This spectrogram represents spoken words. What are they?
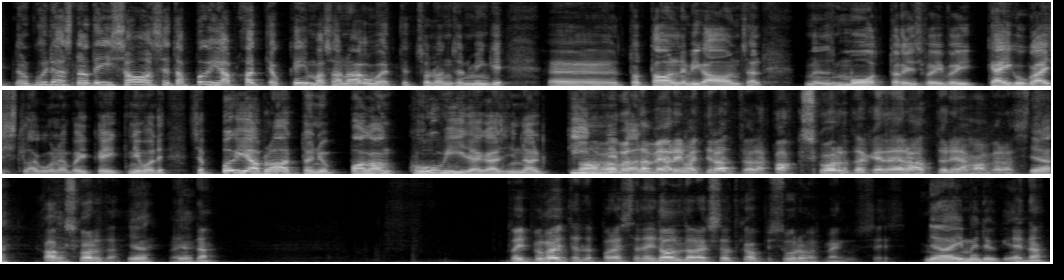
et no kuidas nad ei saa seda põhjaplaati, okei okay,, ma saan aru, et, et sul on seal mingi öö, totaalne viga on seal mootoris või, või käigukast laguneb või kõik niimoodi, see põhjaplaat on ju pagan kruvidega sinna kinni aga võtame Jari-Mati Latvala, kaks korda generaatori jama pärast. Jah,, kaks korda, jah, jah. et, noh. võib ju ka ütelda, et poleks seda neid olnud, oleks olnud ka hoopis suuremat mängus sees. ja ei muidugi, et noh,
